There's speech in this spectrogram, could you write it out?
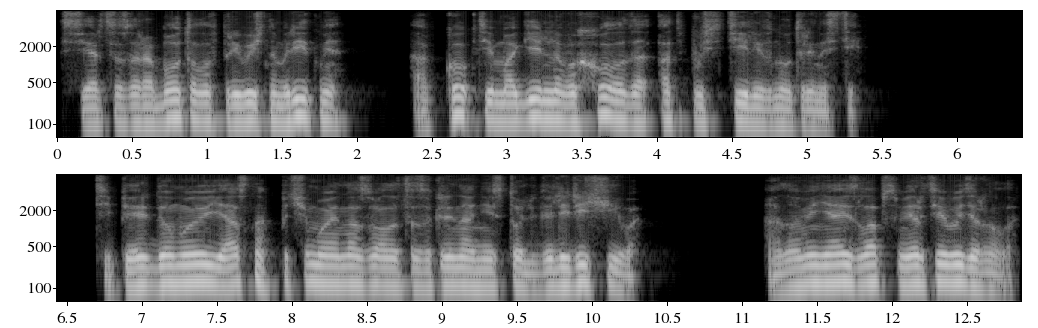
Сердце заработало в привычном ритме, а когти могильного холода отпустили внутренности. Теперь, думаю, ясно, почему я назвал это заклинание столь велеречиво. Оно меня из лап смерти выдернуло.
